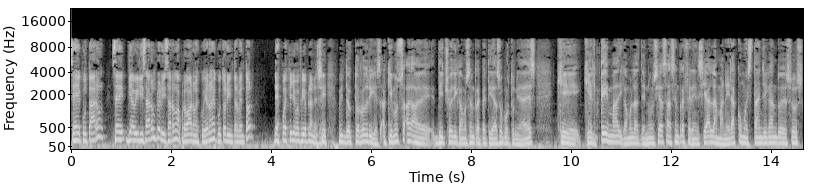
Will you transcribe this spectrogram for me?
se ejecutaron, se viabilizaron, priorizaron, aprobaron, escogieron ejecutor e interventor después que yo me fui de planeación. Sí, doctor Rodríguez, aquí hemos ah, eh, dicho, digamos, en repetidas oportunidades que, que el tema, digamos, las denuncias hacen referencia a la manera como están llegando esos,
